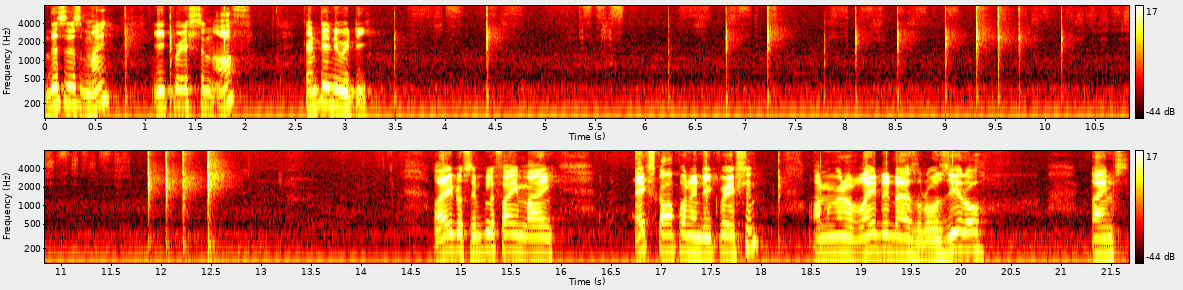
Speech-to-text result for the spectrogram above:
This is my equation of continuity. I to simplify my x component equation I am going to write it as rho 0 times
